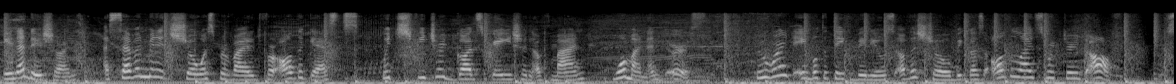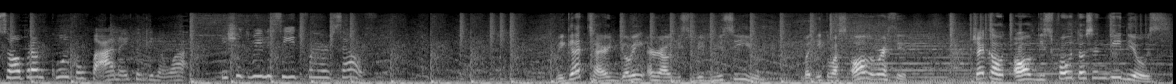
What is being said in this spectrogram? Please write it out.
In addition, a 7-minute show was provided for all the guests which featured God's creation of man, woman, and earth. We weren't able to take videos of the show because all the lights were turned off. Sobrang cool kung paano ito ginawa. You should really see it for yourself. We got tired going around this big museum, but it was all worth it. Check out all these photos and videos!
